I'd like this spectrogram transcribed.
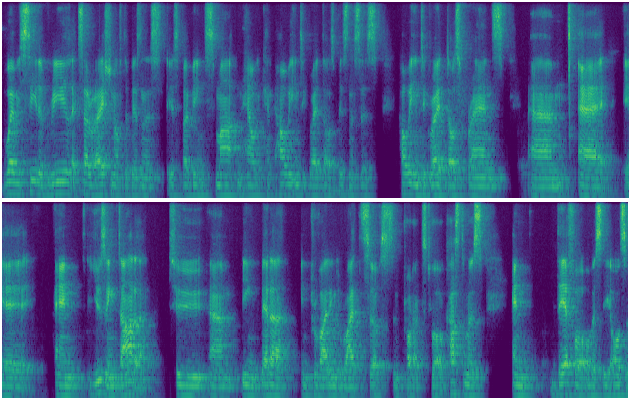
where we see the real acceleration of the business is by being smart and how we can how we integrate those businesses, how we integrate those brands, um, uh, uh, and using data to um, being better in providing the right services and products to our customers, and therefore obviously also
